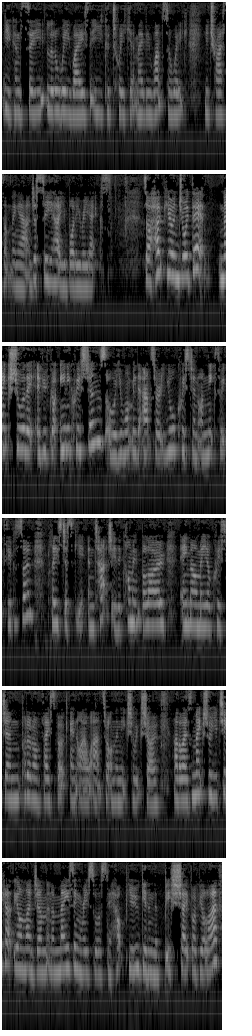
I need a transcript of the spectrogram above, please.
you can see little wee ways that you could tweak it. Maybe once a week, you try something out and just see how your body reacts. So I hope you enjoyed that. Make sure that if you've got any questions or you want me to answer your question on next week's episode, please just get in touch. Either comment below, email me your question, put it on Facebook, and I will answer it on the next week's show. Otherwise, make sure you check out the online gym, an amazing resource to help you get in the best shape of your life.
